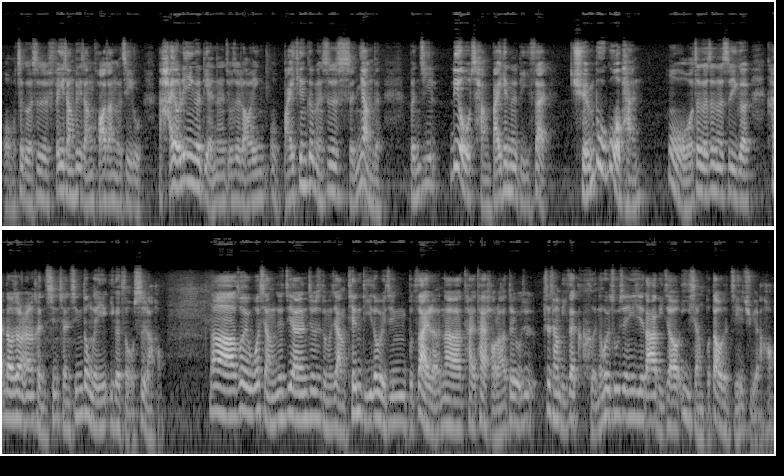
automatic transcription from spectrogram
哦，这个是非常非常夸张的记录。那还有另一个点呢，就是老鹰哦白天根本是神样的。本季六场白天的比赛全部过盘，哦，这个真的是一个看到让人很心很心动的一一个走势了哈。那所以我想，就既然就是怎么讲，天敌都已经不在了，那太太好了。对我就这场比赛可能会出现一些大家比较意想不到的结局啊哈。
